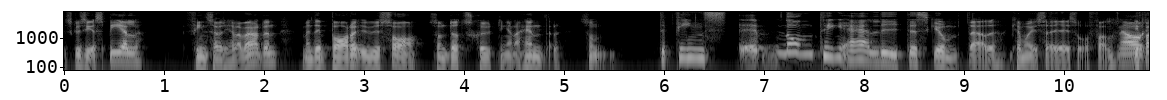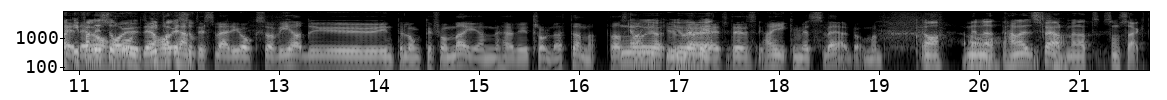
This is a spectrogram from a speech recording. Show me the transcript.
ska vi se, spel finns över hela världen, men det är bara USA som dödsskjutningarna händer. Som det finns eh, någonting är lite skumt där kan man ju säga i så fall. Ja, okay. ifall, ifall det, det, har, ju, det har ju hänt så... i Sverige också. Vi hade ju inte långt ifrån mig en här i Trollhättan. Fast jo, han, gick ju jo, med ett, han gick med ett svärd då. Men... Ja, men ja. han hade svärd. Men att som sagt,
